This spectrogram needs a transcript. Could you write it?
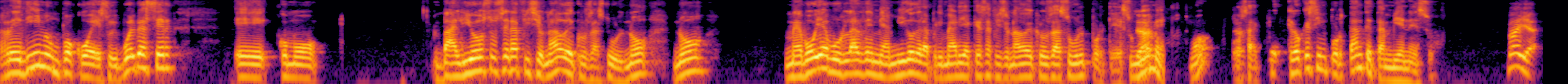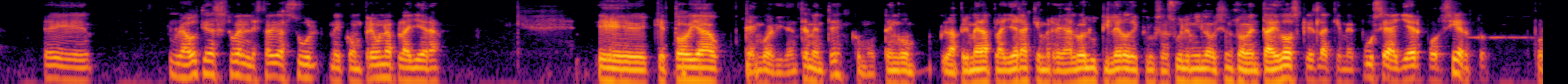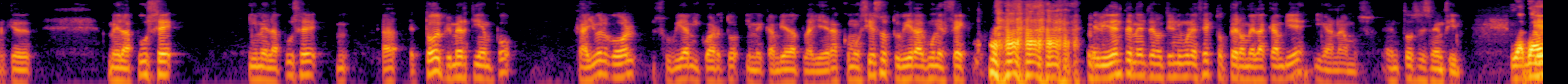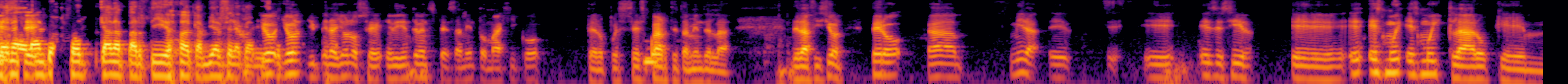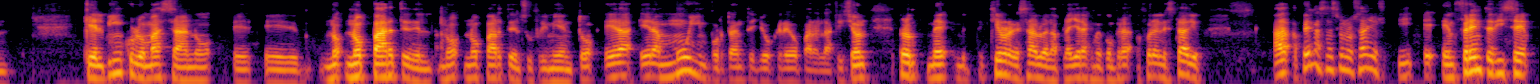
redime un poco eso y vuelve a ser eh, como valioso ser aficionado de Cruz Azul, no, no me voy a burlar de mi amigo de la primaria que es aficionado de Cruz Azul porque es un meme, ¿no? O sea, creo que es importante también eso. Vaya, eh, la última vez que estuve en el Estadio Azul me compré una playera eh, que todavía tengo, evidentemente, como tengo la primera playera que me regaló el utilero de Cruz Azul en 1992, que es la que me puse ayer, por cierto, porque me la puse y me la puse mm, todo el primer tiempo cayó el gol, subí a mi cuarto y me cambié la playera, como si eso tuviera algún efecto. Evidentemente no tiene ningún efecto, pero me la cambié y ganamos. Entonces, en fin. Y ahora en este, adelante, cada partido a cambiarse la camisa. Yo, mira, yo no sé, evidentemente es pensamiento mágico, pero pues es parte también de la, de la afición. Pero, uh, mira, eh, eh, es decir, eh, es, muy, es muy claro que, que el vínculo más sano eh, eh, no, no, parte del, no, no, parte del sufrimiento. Era, era muy importante, yo creo, para la afición. Pero me, quiero regresarlo a la playera que me compré fuera del estadio. Apenas hace unos años, y eh, enfrente dice,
